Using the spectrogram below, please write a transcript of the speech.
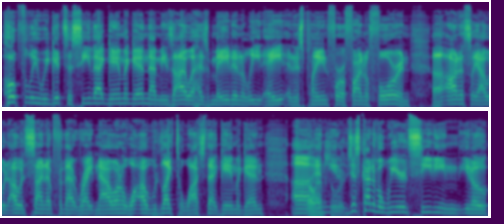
hopefully we get to see that game again. That means Iowa has made an Elite Eight and is playing for a Final Four. And uh, honestly, I would I would sign up for that right now. I, I would like to watch that game again. Uh, Oh, and you know, just kind of a weird seeding, you know,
